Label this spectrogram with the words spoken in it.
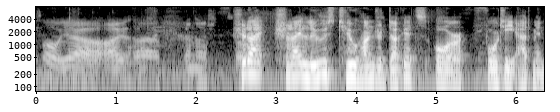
So yeah, I have finished. so- Should I should I lose 200 ducats or 40 admin?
